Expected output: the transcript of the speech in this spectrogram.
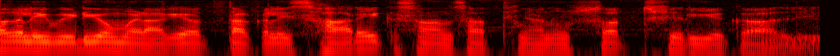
ਅਗਲੀ ਵੀਡੀਓ ਮਿਲਾਂਗੇ। ਉਦ ਤੱਕ ਲਈ ਸਾਰੇ ਕਿਸਾਨ ਸਾਥੀਆਂ ਨੂੰ ਸਤਿ ਸ਼੍ਰੀ ਅਕਾਲ ਜੀ।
